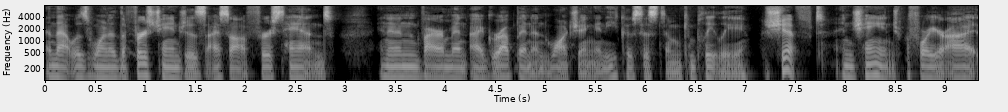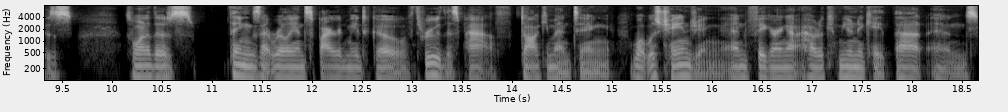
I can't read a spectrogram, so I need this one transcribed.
And that was one of the first changes I saw firsthand in an environment I grew up in and watching an ecosystem completely shift and change before your eyes. It was one of those things that really inspired me to go through this path, documenting what was changing and figuring out how to communicate that and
